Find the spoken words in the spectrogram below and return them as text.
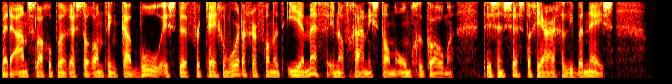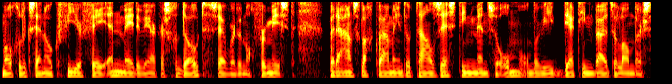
Bij de aanslag op een restaurant in Kabul is de vertegenwoordiger van het IMF in Afghanistan omgekomen. Het is een 60-jarige Libanees. Mogelijk zijn ook vier VN-medewerkers gedood. Zij worden nog vermist. Bij de aanslag kwamen in totaal 16 mensen om, onder wie 13 buitenlanders.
